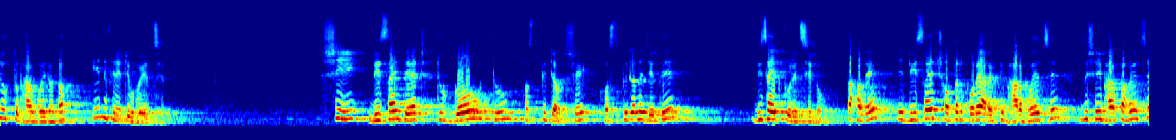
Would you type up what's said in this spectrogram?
যুক্ত ভার্ব হয়েছে, অর্থাৎ ইনফিনিটিভ হয়েছে। She decided to go to hospital সেই হসপিটালে যেতে ডিসাইড করেছিল। তাহলে এই ডিসাইড শব্দের পরে আরেকটি ভার্ব হয়েছে, কিন্তু সেই ভার্বটা হয়েছে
